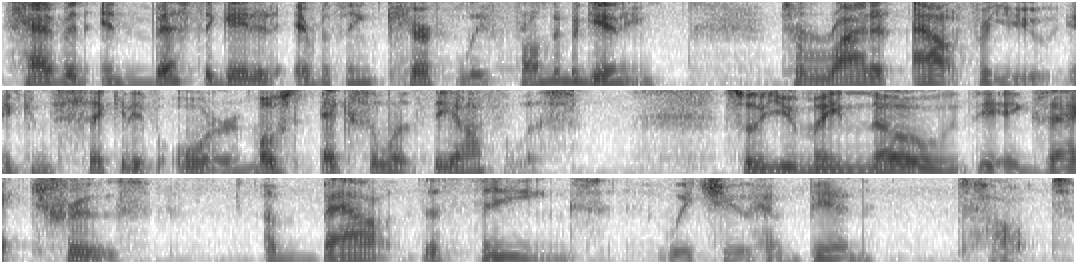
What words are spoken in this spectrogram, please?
having investigated everything carefully from the beginning, to write it out for you in consecutive order, most excellent Theophilus, so that you may know the exact truth about the things which you have been taught.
